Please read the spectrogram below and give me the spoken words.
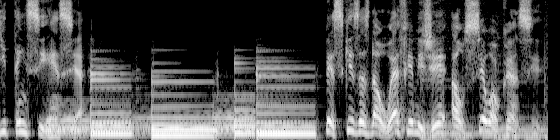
aqui tem ciência. Pesquisas da UFMG ao seu alcance.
